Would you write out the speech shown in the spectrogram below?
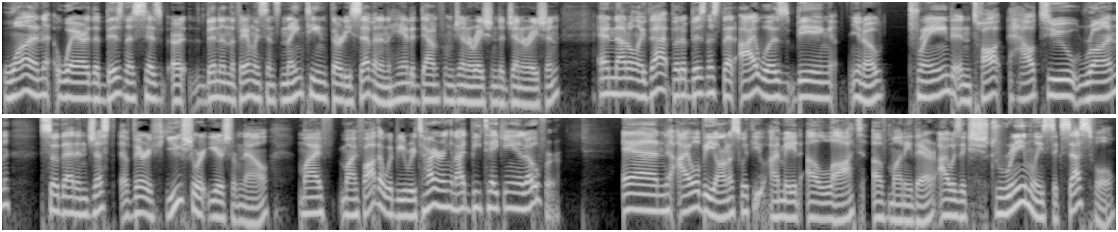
One where the business has been in the family since 1937 and handed down from generation to generation. And not only that, but a business that I was being, you know, trained and taught how to run so that in just a very few short years from now, my my father would be retiring and I'd be taking it over. And I will be honest with you, I made a lot of money there. I was extremely successful.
